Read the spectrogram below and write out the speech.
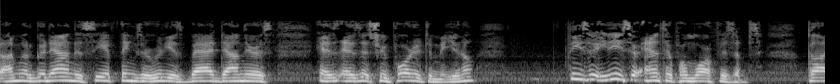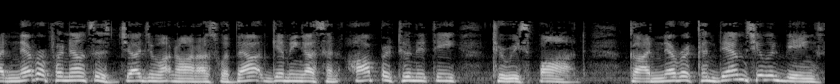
I'm going to go down to see if things are really as bad down there as, as, as it's reported to me, you know? These are, these are anthropomorphisms. God never pronounces judgment on us without giving us an opportunity to respond. God never condemns human beings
